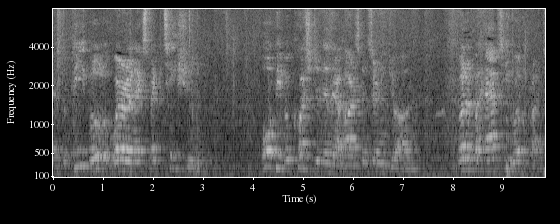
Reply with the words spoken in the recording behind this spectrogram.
As the people were in expectation, all people questioned in their hearts concerning John, whether perhaps he were the Christ.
